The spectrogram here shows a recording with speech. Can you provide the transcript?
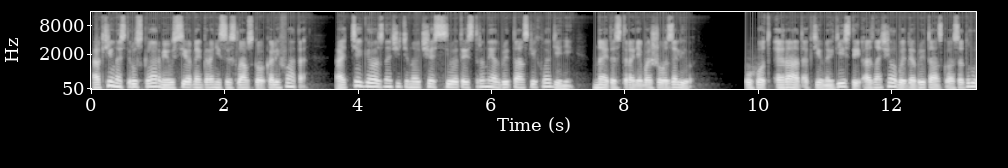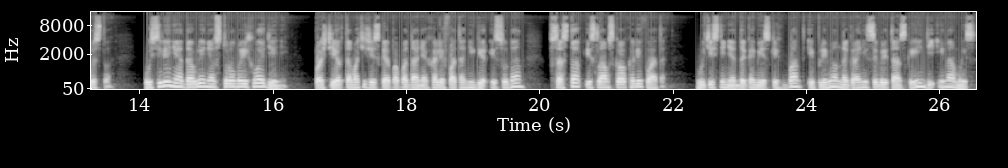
Активность русской армии у северной границы исламского калифата оттягивала значительную часть сил этой страны от британских владений на этой стороне Большого залива. Уход Эра от активных действий означал бы для британского содружества усиление давления в сторону их владений, почти автоматическое попадание халифата Нигер и Судан в состав исламского халифата, вытеснение дагомейских банд и племен на границе Британской Индии и на мыс.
